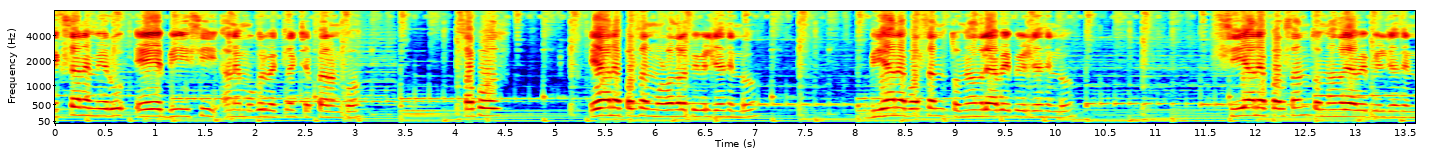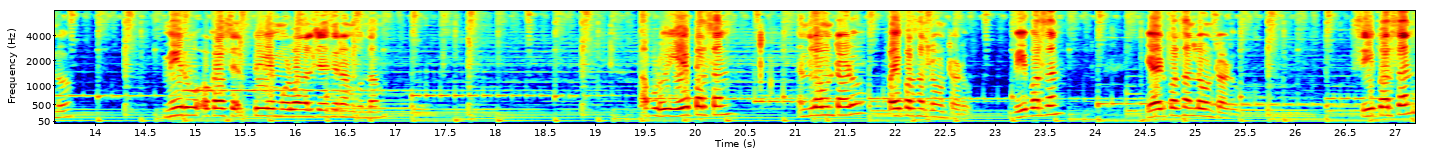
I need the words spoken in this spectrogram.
ఎక్స్ అనే మీరు ఏబిసి అనే ముగ్గురు వ్యక్తులకు చెప్పారనుకో. సపోజ్ ఏ అనే పర్సన్ మూడు వందల పీవీలు చేసిండు బి అనే పర్సన్ తొమ్మిది వందల యాభై పీవీలు చేసిండు సి అనే పర్సన్ తొమ్మిది వందల యాభై బిల్ చేసిండు. మీరు ఒక సెల్ఫీ మూడు వందలు చేసారు అనుకుందాం. అప్పుడు ఏ పర్సన్ ఎందులో ఉంటాడు? ఫైవ్ పర్సెంట్లో ఉంటాడు. బి పర్సన్ ఎయిట్ పర్సెంట్లో ఉంటాడు. సి పర్సన్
